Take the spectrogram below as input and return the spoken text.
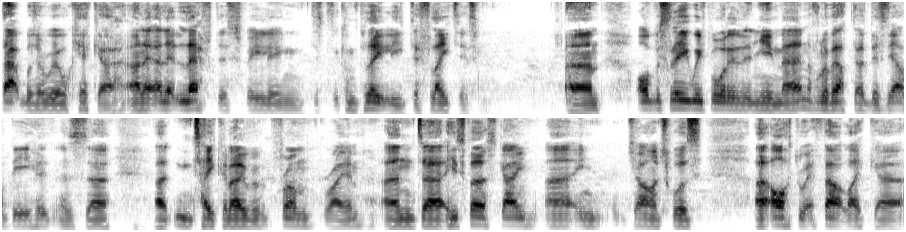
that was a real kicker, and it, and it left us feeling just completely deflated. Um, obviously, we've brought in a new man, Roberto De Zerbi, who has uh, uh, taken over from Graham, and uh, his first game uh, in charge was uh, after it felt like uh,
